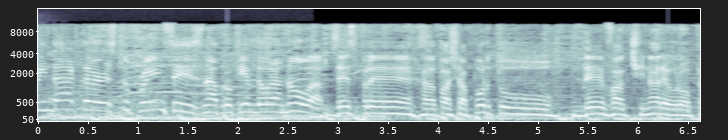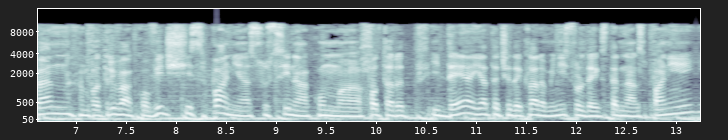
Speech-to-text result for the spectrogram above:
Spin Doctors to Princes Ne apropiem de ora 9 Despre uh, pașaportul de vaccinare european împotriva COVID și Spania susține acum uh, hotărât ideea. Iată ce declară ministrul de externe al Spaniei.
